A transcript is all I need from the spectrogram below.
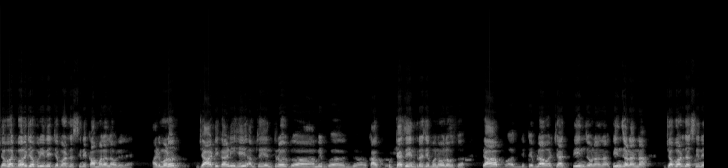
जबर बळजबरीने जबरदस्तीने कामाला लावलेलं आहे. आणि म्हणून ज्या ठिकाणी हे आमचं यंत्र आम्ही का पुठ्याचं यंत्र जे बनवलं होतं त्या टेबलावरच्या तीन जणांना तीन जणांना जबरदस्तीने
